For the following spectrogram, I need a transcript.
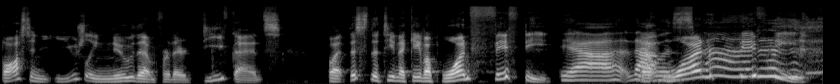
Boston usually knew them for their defense but this is the team that gave up 150. Yeah, that was 150.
